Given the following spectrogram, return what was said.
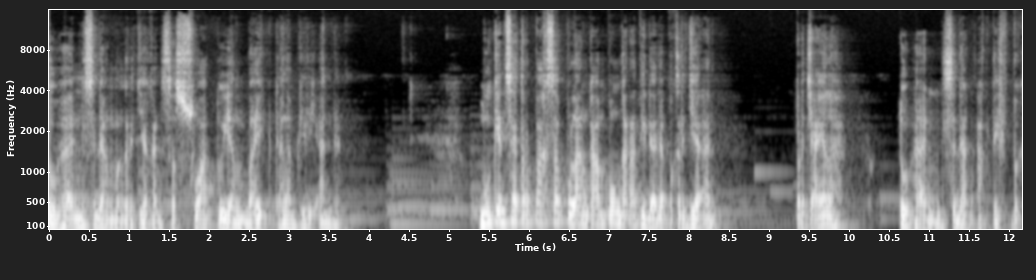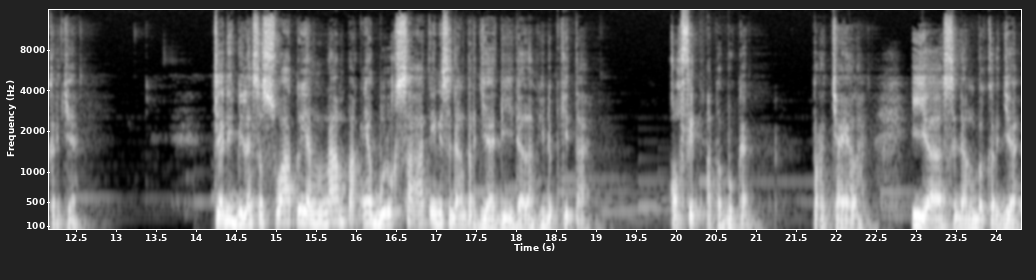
Tuhan sedang mengerjakan sesuatu yang baik dalam diri Anda. Mungkin saya terpaksa pulang kampung karena tidak ada pekerjaan. Percayalah, Tuhan sedang aktif bekerja. Jadi, bila sesuatu yang nampaknya buruk saat ini sedang terjadi dalam hidup kita, COVID atau bukan. Percayalah, ia sedang bekerja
